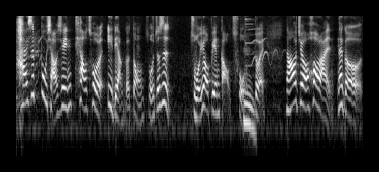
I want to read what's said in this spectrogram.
还是不小心跳错了一两个动作，就是左右边搞错，对。然后就后来那个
